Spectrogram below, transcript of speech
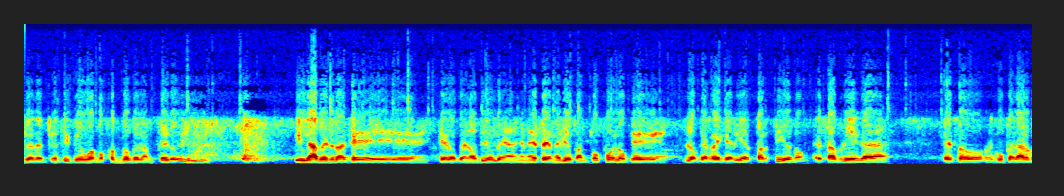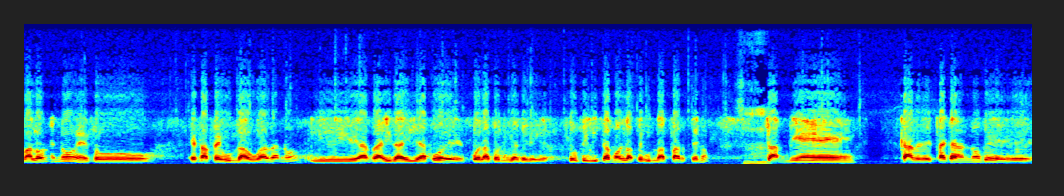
desde el principio jugamos con dos delanteros y, y la verdad que, que, lo que nos dio Leán en ese medio campo fue lo que lo que requería el partido, ¿no? Esa briega, eso recuperar balones, ¿no? Eso esa segunda jugada, ¿no? Y a raíz de ahí ya pues fue la tónica que, utilizamos en la segunda parte, ¿no? También cabe destacar, ¿no? Que,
